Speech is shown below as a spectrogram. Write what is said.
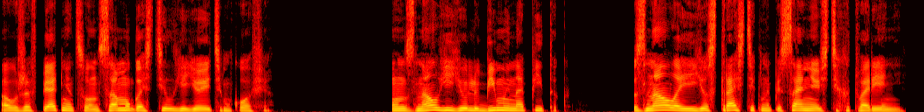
а уже в пятницу он сам угостил ее этим кофе. Он знал ее любимый напиток, знал о ее страсти к написанию стихотворений,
